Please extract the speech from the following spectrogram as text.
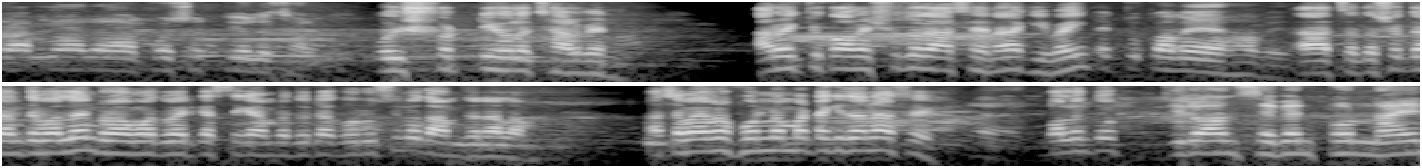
এটা আপনার পঁয়ষট্টি হলে ছাড়বে। পঁয়ষট্টি হলে ছাড়বেন। আরও একটু কমের সুযোগ আছে না কি ভাই? একটু কমে হবে। আচ্ছা দর্শক জানতে পারলেন রহমত ভাইয়ের কাছ থেকে আমরা দুটা গরু ছিল দাম জানালাম। আচ্ছা ভাই আপনার ফোন নাম্বারটা কি জানা আছে? বলেন তো। Zero one seven four nine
